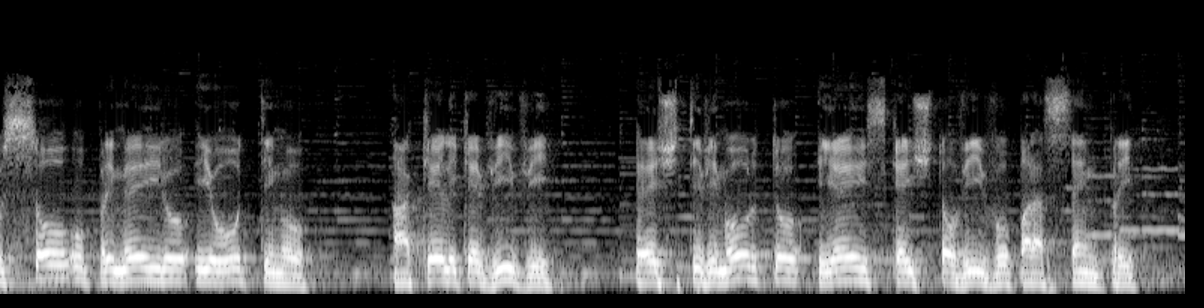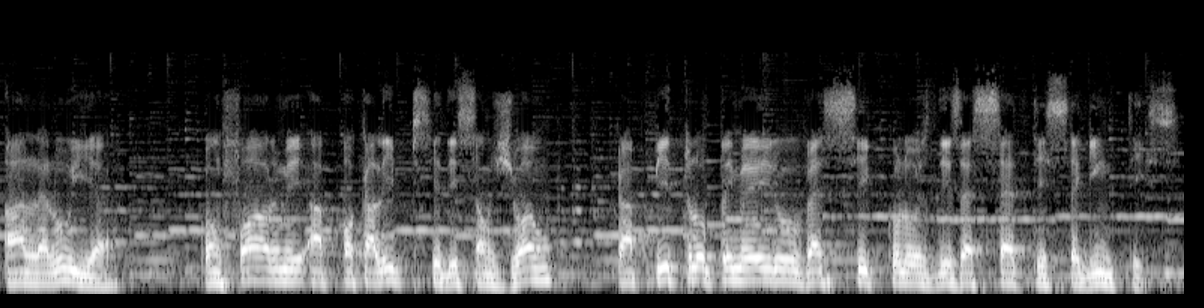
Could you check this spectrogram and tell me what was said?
Eu sou o primeiro e o último, aquele que vive. Estive morto e eis que estou vivo para sempre. Aleluia. Conforme Apocalipse de São João, capítulo 1, versículos 17 seguintes.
